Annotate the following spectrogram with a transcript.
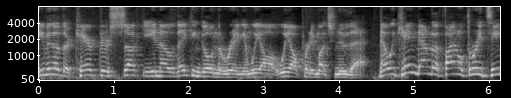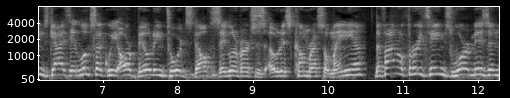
Even though their characters suck, you know, they can go in the ring, and we all, we all pretty much knew that. Now, we came down to the final three teams, guys. It looks like we are building towards Dolph Ziggler versus Otis come WrestleMania. The final three teams were Miz and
